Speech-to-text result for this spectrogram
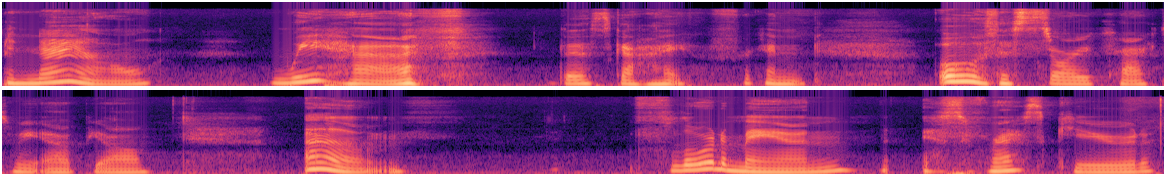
and now we have this guy freaking oh this story cracked me up y'all um Florida man is rescued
